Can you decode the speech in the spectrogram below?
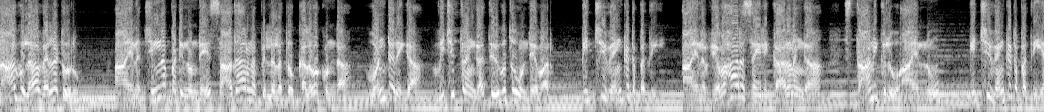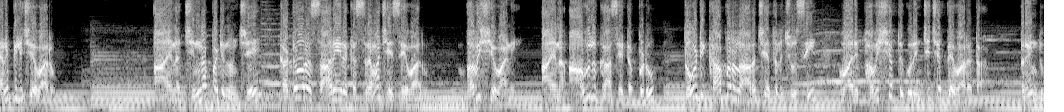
నాగుల వెల్లటూరు. ఆయన చిన్నప్పటి నుండే సాధారణ పిల్లలతో కలవకుండా ఒంటరిగా విచిత్రంగా తిరుగుతూ ఉండేవారు. పిచ్చి వెంకటపతి. ఆయన వ్యవహార శైలి కారణంగా స్థానికులు ఆయన్ను పిచ్చి వెంకటపతి అని పిలిచేవారు. ఆయన చిన్నప్పటి నుంచే కఠోర శారీరక శ్రమ చేసేవారు. భవిష్యవాణి. ఆయన ఆవులు కాసేటప్పుడు తోటి కాపరుల అరచేతులు చూసి వారి భవిష్యత్తు గురించి చెప్పేవారట. రెండు.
